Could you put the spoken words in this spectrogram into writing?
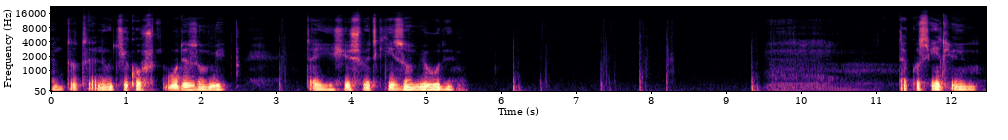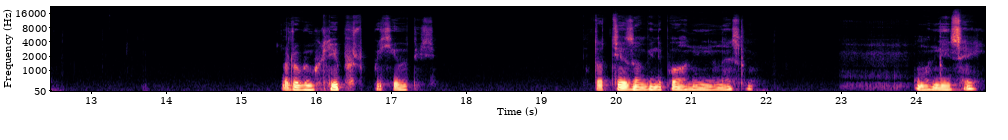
Я тут не очікував, що тут буде зомбі. Та і ще швидкий зомбі буде. Так освітлюємо. Робимо хліб, щоб похилитись. Тут ці зомбі непогано мені нанесли. У мене і цей.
